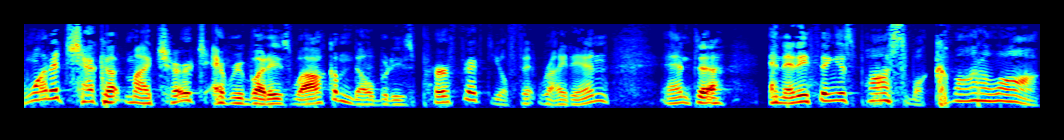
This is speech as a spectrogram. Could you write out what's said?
want to check out my church? Everybody's welcome. Nobody's perfect. You'll fit right in. And, uh, and anything is possible. Come on along.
